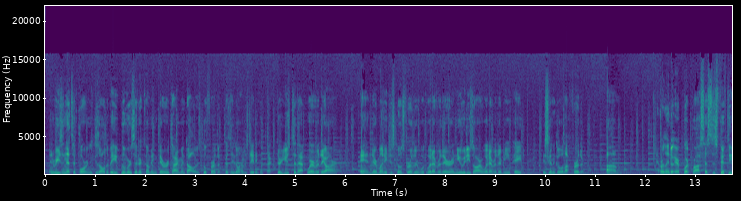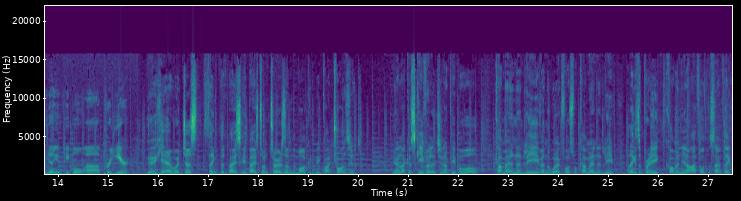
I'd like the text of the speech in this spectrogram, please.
And the reason that's important is because all the baby boomers that are coming, their retirement dollars go further because they don't have a state income tax. They're used to that wherever they are, and their money just goes further with whatever their annuities are, whatever they're being paid is going to go a lot further. Um, Orlando Airport processes 50 million people uh, per year. Who here would just think that basically based on tourism, the market would be quite transient? You know, like a ski village, you know, people will come in and leave and the workforce will come in and leave. I think it's a pretty common, you know, I thought the same thing.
